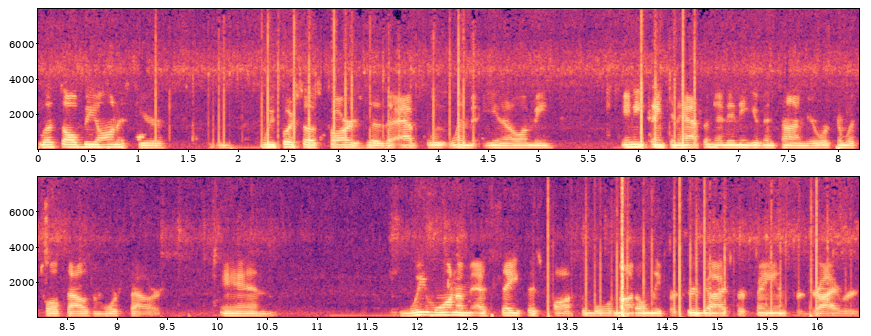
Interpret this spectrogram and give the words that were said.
let's all be honest here, we push those cars to the absolute limit. You know, I mean, anything can happen at any given time. You're working with 12,000 horsepower, and we want them as safe as possible, not only for crew guys, for fans, for drivers,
